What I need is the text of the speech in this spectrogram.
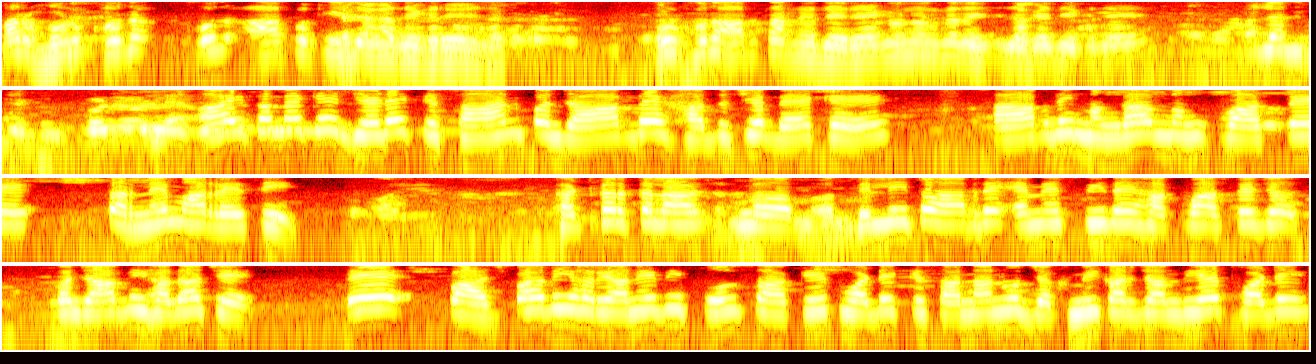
ਪਰ ਹੁਣ ਖੁਦ ਖੁਦ ਆਪ ਕੀ ਜਗ੍ਹਾ ਦੇਖ ਰਹੇ ਆ ਹੁਣ ਖੁਦ ਆਪ ਧਰਨੇ ਦੇ ਰਹੇ ਕਿ ਉਹਨਾਂ ਨੂੰ ਕਹਿੰਦੇ ਜਗ੍ਹਾ ਦੇਖਦੇ ਆ। ਮਜ਼ਾ ਨਹੀਂ ਦੇਖਦੀ। ਆਏ ਤਾਂ ਮੈਂ ਕਿ ਜਿਹੜੇ ਕਿਸਾਨ ਪੰਜਾਬ ਦੇ ਹੱਦ 'ਚ ਬਹਿ ਕੇ ਆਪ ਦੀ ਮੰਗਾਂ ਮੰਗ ਵਾਸਤੇ ਧਰਨੇ ਮਾਰ ਰਹੇ ਸੀ ਖਟਕਰ ਕਲਾ ਅਮ, ਦਿੱਲੀ ਤੋਂ ਆਪਦੇ ਐਮਐਸਪੀ ਦੇ ਹੱਕ ਵਾਸਤੇ ਜੋ ਪੰਜਾਬ ਦੀ ਹਦਾ 'ਚ ਤੇ ਭਾਜਪਾ ਦੀ ਹਰਿਆਣੇ ਦੀ ਪੁਲਿਸ ਆ ਕੇ ਤੁਹਾਡੇ ਕਿਸਾਨਾਂ ਨੂੰ ਜ਼ਖਮੀ ਕਰ ਜਾਂਦੀ ਹੈ। ਤੁਹਾਡੇ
